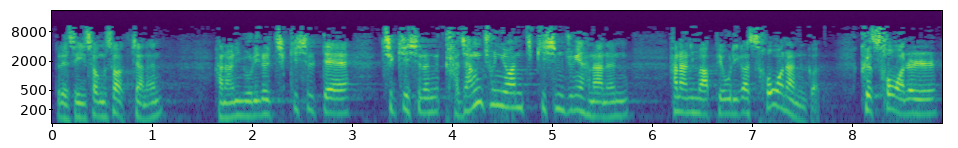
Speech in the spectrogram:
그래서 이 성서학자는 하나님 우리를 지키실 때 지키시는 가장 중요한 지키심 중에 하나는 하나님 앞에 우리가 소원한 것, 그 소원을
